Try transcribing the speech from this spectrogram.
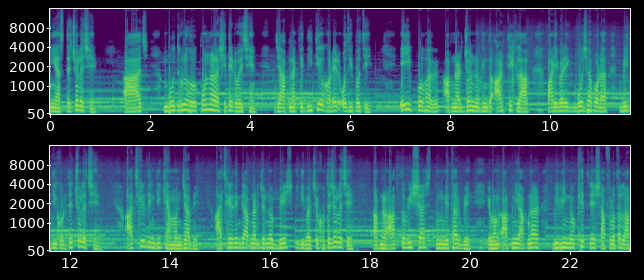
নিয়ে আসতে চলেছে। আজ বুধ গ্রহ কন্যা রাশিতে রয়েছেন, যা আপনাকে দ্বিতীয় ঘরের অধিপতি। এই প্রভাবে আপনার জন্য কিন্তু আর্থিক লাভ, পারিবারিক বোঝাপড়া বৃদ্ধি করতে চলেছে। আজকের দিনটি কেমন যাবে? আজকের দিনটি আপনার জন্য বেশ ইতিবাচক হতে চলেছে। আপনার আত্মবিশ্বাস তুঙ্গে থাকবে এবং আপনি আপনার বিভিন্ন ক্ষেত্রে সফলতা লাভ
